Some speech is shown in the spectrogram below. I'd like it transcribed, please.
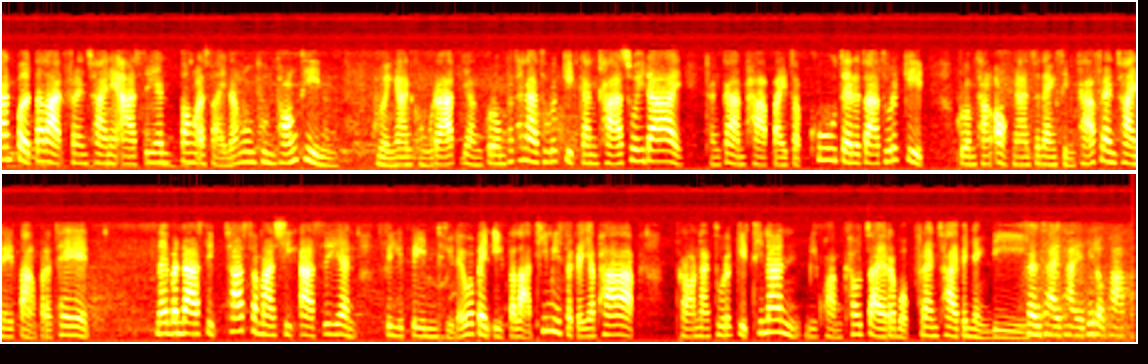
การเปิดตลาดแฟรนไชส์ในอาเซียนต้องอาศัยนักลงทุนท้องถิ่น หน่วยงานของรัฐอย่างกรมพัฒนาธุรกิจการค้าช่วยได้ ทั้งการพาไปจับคู่เจรจาธุรกิจ รวมทั้งออกงานแสดงสินค้าแฟรนไชส์ในต่างประเทศ ในบรรดา 10 ชาติสมาชิกอาเซียน ฟิลิปปินส์ถือได้ว่าเป็นอีกตลาดที่มีศักยภาพ เพราะนักธุรกิจที่นั่นมีความเข้าใจระบบแฟรนไชส์เป็นอย่างดีแฟรนไชส์ไทยที่เราพาไป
